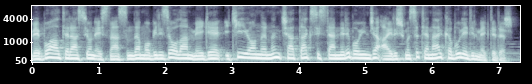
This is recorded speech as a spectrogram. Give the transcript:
ve bu alterasyon esnasında mobilize olan Mg2 iyonlarının çatlak sistemleri boyunca ayrışması temel kabul edilmektedir.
